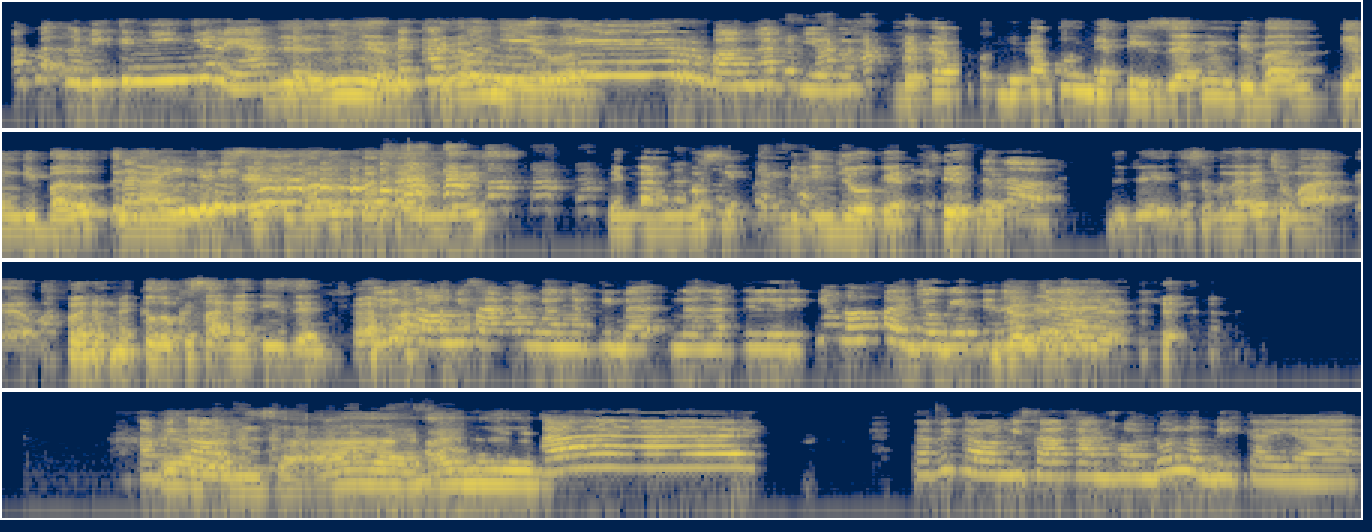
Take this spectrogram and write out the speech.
apa lebih ke nyinyir ya iya, nyinyir. dekat tuh nyinyir, nyinyir banget gitu dekat dekat tuh netizen yang dibalut yang dibalut dengan bahasa Inggris. eh dibalut bahasa Inggris dengan musik yang bikin joget gitu. Betul. Jadi itu sebenarnya cuma eh, apa namanya keluh kesah netizen. Jadi kalau misalkan nggak ngerti nggak ngerti liriknya nggak apa jogetin Joget aja. aja. Tapi ya, kalau bisa, hai, hai. Hai. Tapi kalau misalkan Hondo lebih kayak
